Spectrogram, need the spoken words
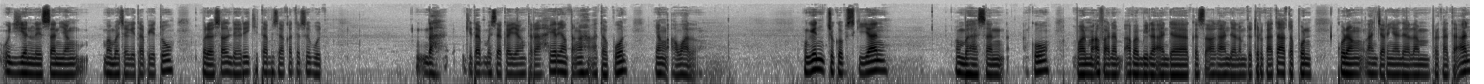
ujian lesan yang membaca kitab itu berasal dari kitab zakat tersebut entah kita bisa ke yang terakhir, yang tengah ataupun yang awal. Mungkin cukup sekian pembahasan aku. Mohon maaf apabila ada kesalahan dalam tutur kata ataupun kurang lancarnya dalam perkataan.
